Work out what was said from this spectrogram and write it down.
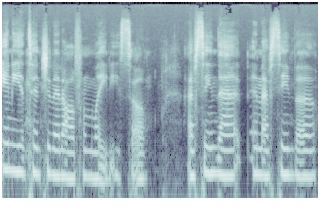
any attention at all from ladies. So I've seen that, and I've seen the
